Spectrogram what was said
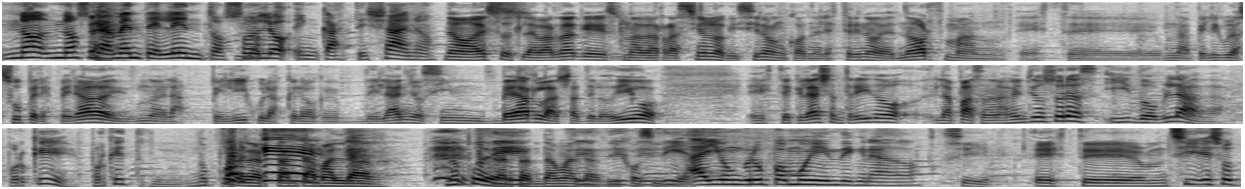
No, no solamente lentos, solo en castellano. No, eso es la verdad que es una aberración lo que hicieron con el estreno de Northman, este, una película súper esperada y una de las películas creo que del año sin verla, ya te lo digo, este, que la hayan traído, la pasan a las 22 horas y doblada. ¿Por qué? ¿Por qué? No puede ¿Por haber qué? tanta maldad. No puede Sí, haber tanta maldad, sí, dijo sí, sí. Hay un grupo muy indignado. Sí, este, sí, eso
